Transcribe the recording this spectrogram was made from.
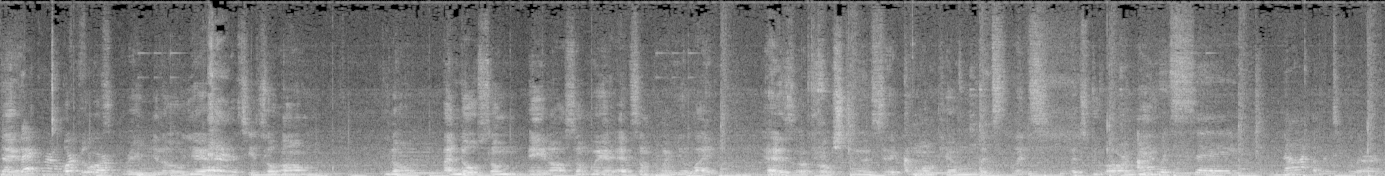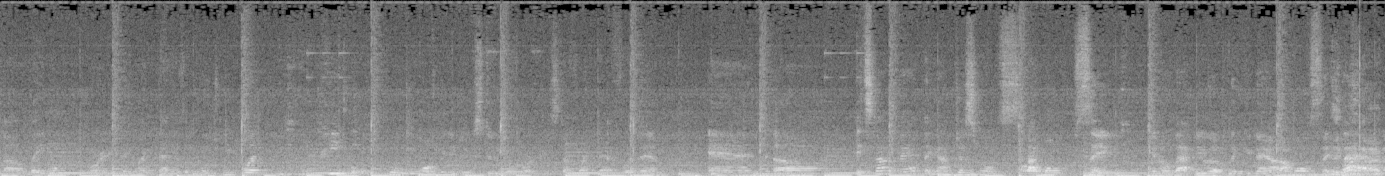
The background work Oh, Phyllis for great, you know, yeah. So um, you know, I know some A and R somewhere at some point in your life has approached you and said, "Come on, Kim, let's let's let's do R and B." I would say not a particular uh, label or anything like that has approached me, but people who want me to do studio work and stuff like that for them. And uh, it's not a bad thing. I just won't, I won't sing, you know, lap you up, lick you down. I won't sing that,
